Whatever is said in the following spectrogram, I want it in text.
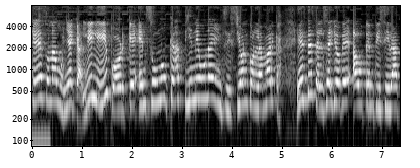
que es una muñeca Lili porque en su nuca tiene una incisión con la marca. Este es el sello de autenticidad.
